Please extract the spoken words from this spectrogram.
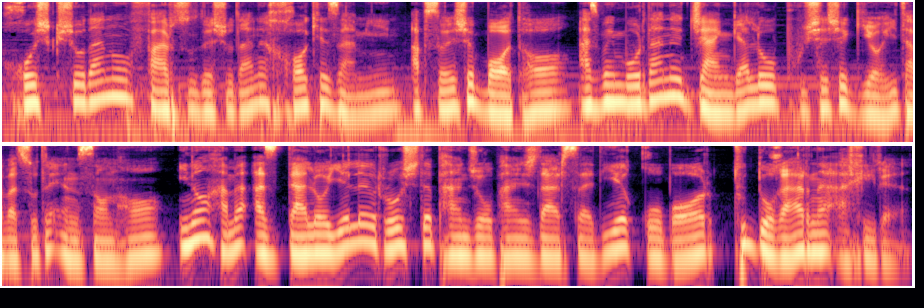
خشک شدن و فرسوده شدن خاک زمین، افزایش بادها، از بین بردن جنگل و پوشش گیاهی توسط انسانها، اینا همه از دلایل رشد 55 درصدی قبار تو دو قرن اخیره.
